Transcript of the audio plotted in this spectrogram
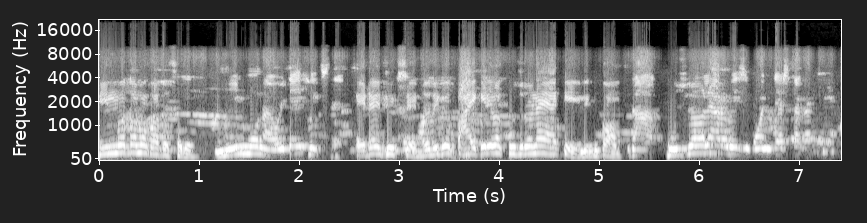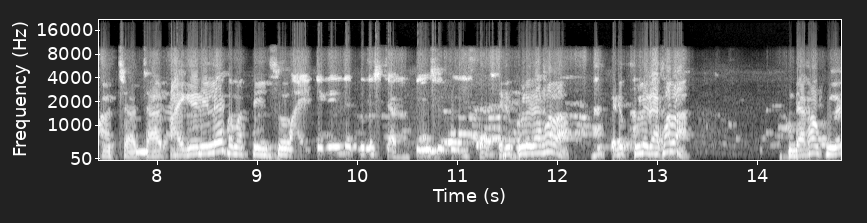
নিম্নতম কত শুরু? নিম্ন না ওইটাই ফিক্সড এটাই ফিক্সড যদি কেউ পাইকারি বা খুচরো নেয় একই, নাকি কম? না খুচরো হলে আরও বেশি পঞ্চাশ টাকা আচ্ছা আচ্ছা পাইকারি নিলে তোমার তিনশো বাইকে কিনলে তিরিশ টাকা তিনশো তিরিশ টাকা এটা খুলে দেখাবা? এটা খুলে দেখাবা? দেখাও খুলে।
